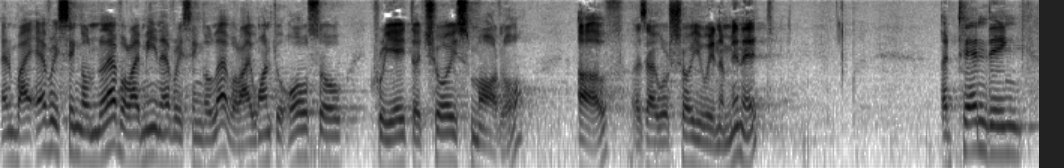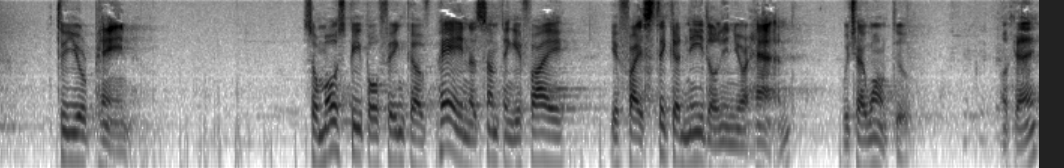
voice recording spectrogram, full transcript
And by every single level, I mean every single level. I want to also create a choice model of, as I will show you in a minute, attending to your pain. So most people think of pain as something if I, if I stick a needle in your hand, which I won't do, okay?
